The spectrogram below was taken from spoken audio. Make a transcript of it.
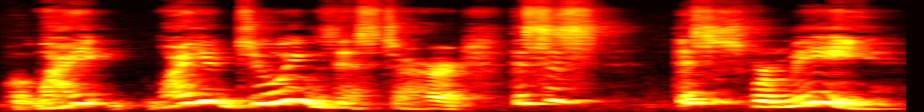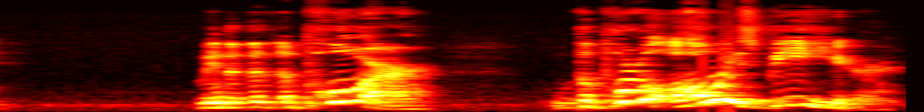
Why are, you, why are you doing this to her? This is, this is for me. I mean, the, the, the poor, the poor will always be here.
